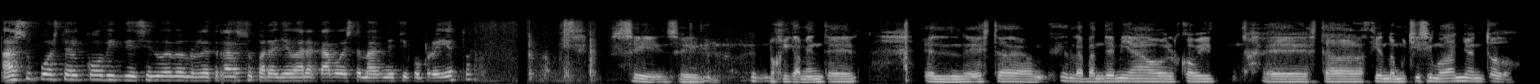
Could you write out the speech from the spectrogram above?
¿Ha supuesto el COVID-19 un retraso para llevar a cabo este magnífico proyecto? Sí, sí. Lógicamente, el, esta, la pandemia o el COVID eh, está haciendo muchísimo daño en todo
